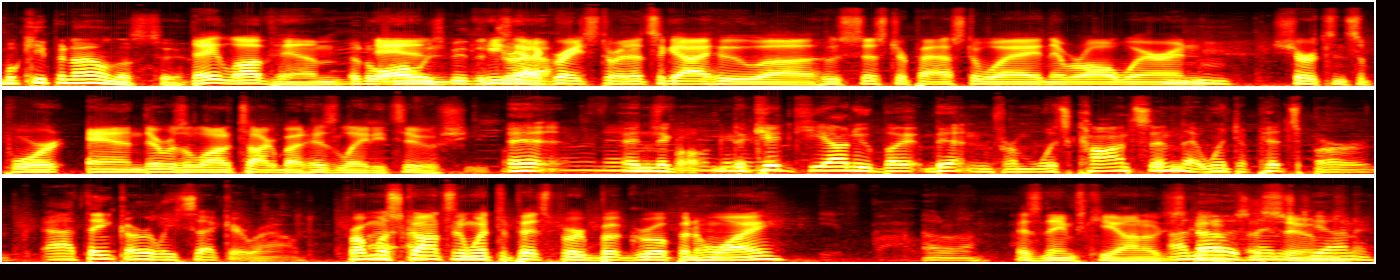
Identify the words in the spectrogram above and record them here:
we'll keep an eye on those two. They love him. It'll and always be the He's got a great story. That's a guy who uh, whose sister passed away, and they were all wearing Mm-hmm. shirts in support. And there was a lot of talk about his lady too. She And, and the, the kid Keanu Benton from Wisconsin that went to Pittsburgh, I think early second round. from Wisconsin, went to Pittsburgh, but grew up in Hawaii. I don't know. His name's Keanu. Just I know his name's assumed. Keanu.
